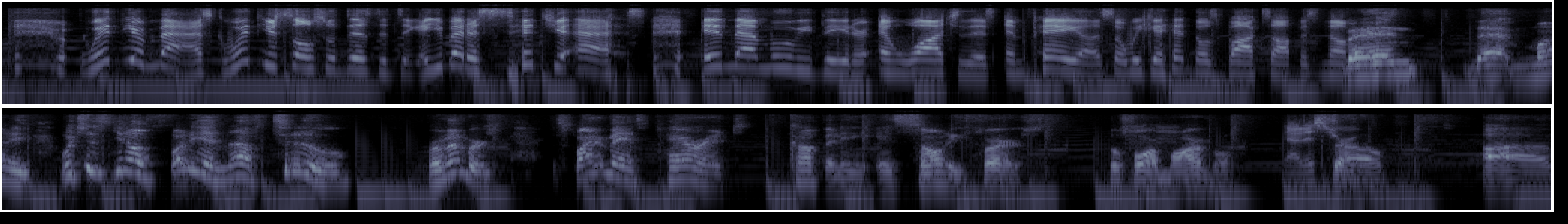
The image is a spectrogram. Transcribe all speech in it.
with your mask, with your social distancing, and you better sit your ass in that movie theater and watch this and pay us so we can hit those box office numbers. spend that money, which is, you know, funny enough too. Remember, Spider-Man's parent company is Sony first before. Marvel. That is true. So, uh,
